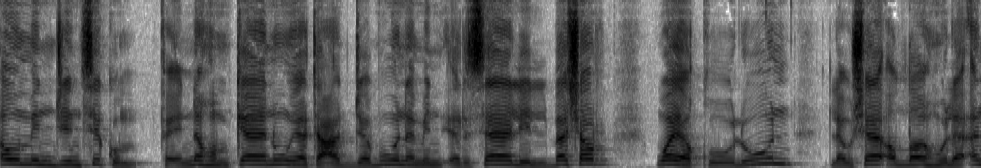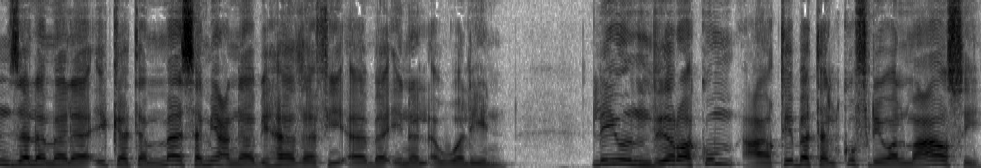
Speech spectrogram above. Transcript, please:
أو من جنسكم فإنهم كانوا يتعجبون من إرسال البشر ويقولون لو شاء الله لأنزل ملائكة ما سمعنا بهذا في آبائنا الأولين. لينذركم عاقبة الكفر والمعاصي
